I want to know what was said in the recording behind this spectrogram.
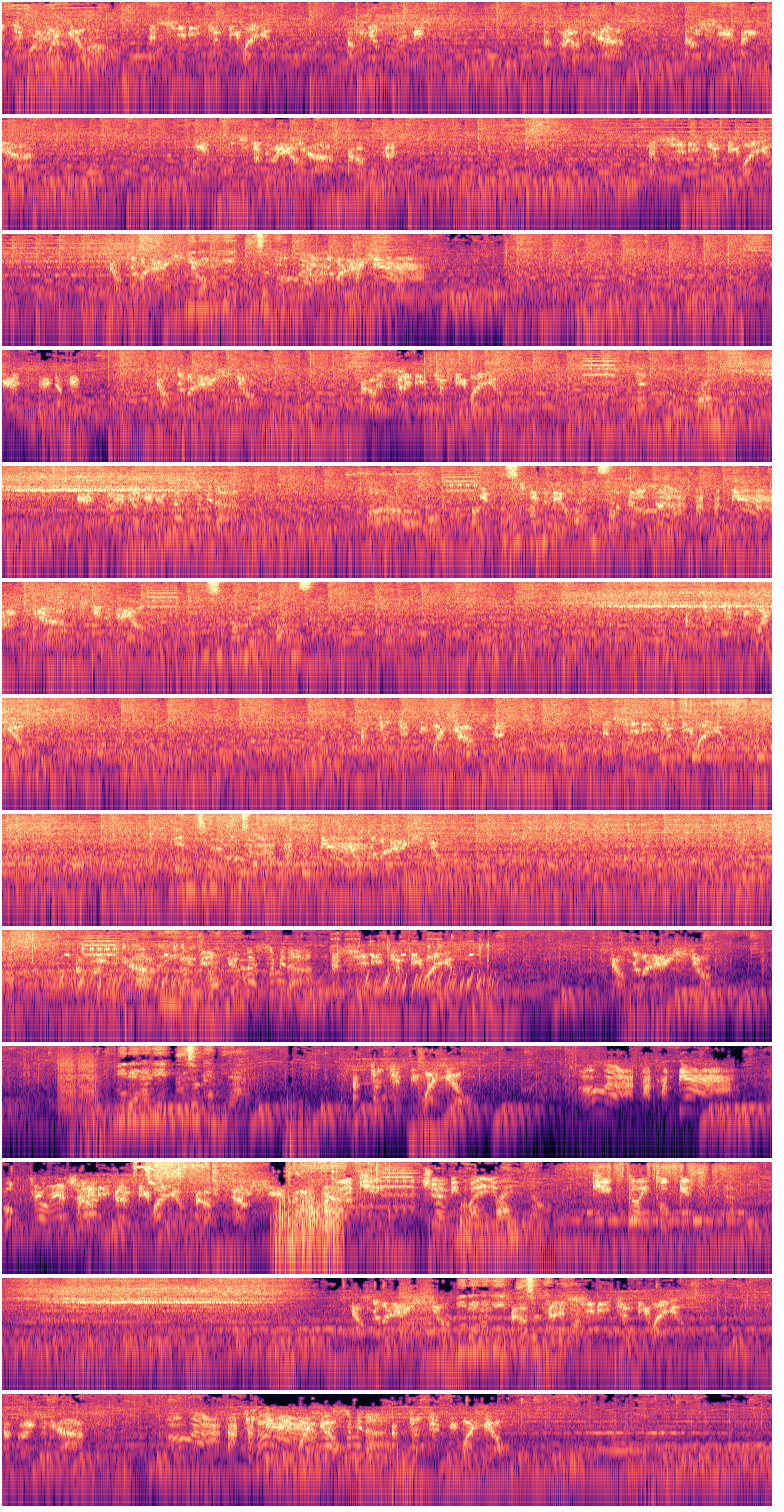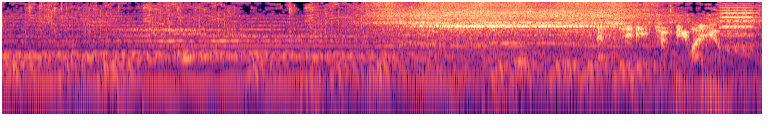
준비 완료. SCB 준비 완료. 명령 확인. 듣고 있습니다. 바로 시행하겠습니다. 거기 붙여주세요. 작업 끝. SCB 준비 완료. 명령을 내리시죠. 미네랄이 부족합니다. 명령을 내리시죠. 완료. 구성범을 완성. 목표 위치는 준비 완료. 작업 시행하겠습니다. 발키리 준비 완료. 완료. 기꺼이 돕겠습니다. 명령을 내리시죠. 미네랄이 작업 부족합니다. SCB 준비 완료. 듣고 있습니다. 작전 준비 완료. 끝났습니다. 준비 완료. 완료.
